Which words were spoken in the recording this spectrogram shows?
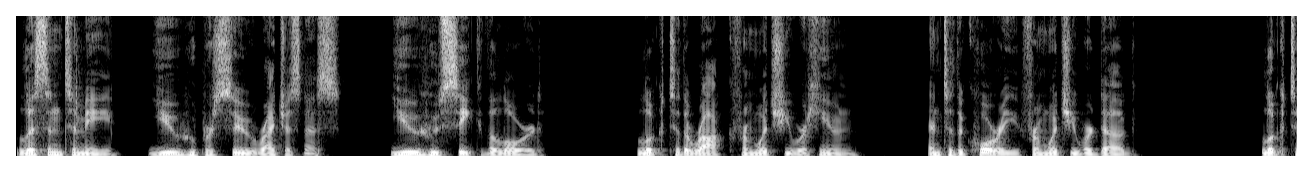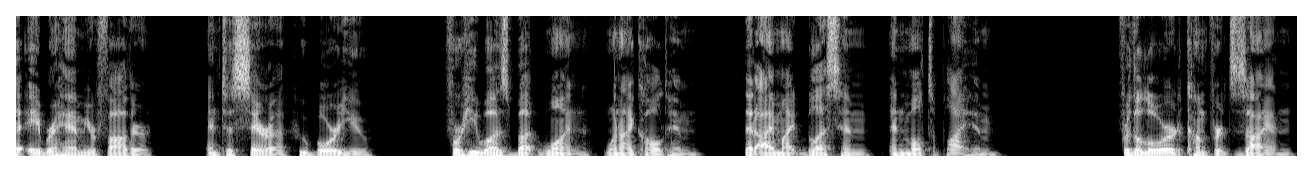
Listen to me, you who pursue righteousness, you who seek the Lord. Look to the rock from which you were hewn, and to the quarry from which you were dug. Look to Abraham your father, and to Sarah who bore you for he was but one when I called him, that I might bless him and multiply him. For the Lord comforts Zion.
